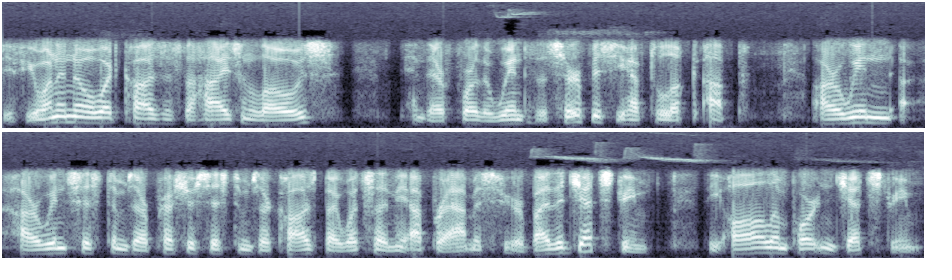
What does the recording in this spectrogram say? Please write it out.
if you want to know what causes the highs and lows, and therefore the wind at the surface, you have to look up. Our wind, our wind systems, our pressure systems are caused by what's in the upper atmosphere, by the jet stream, the all important jet stream.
